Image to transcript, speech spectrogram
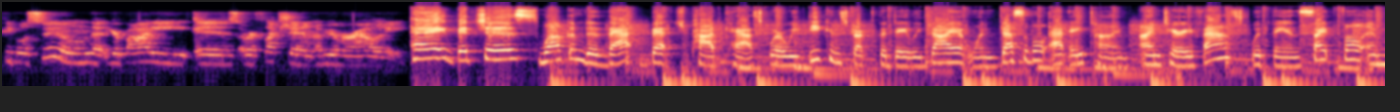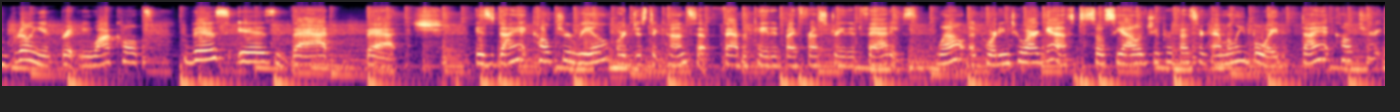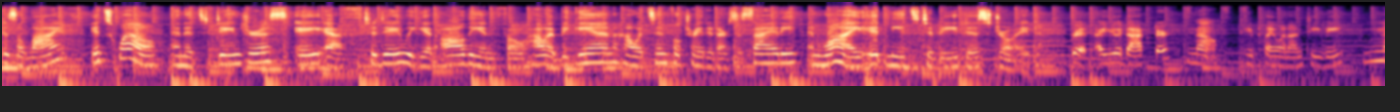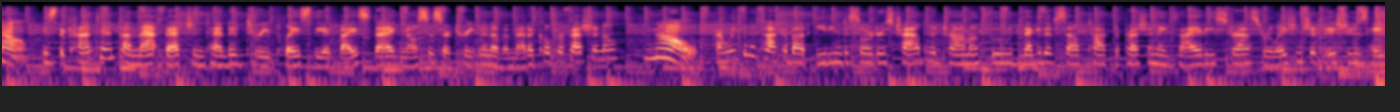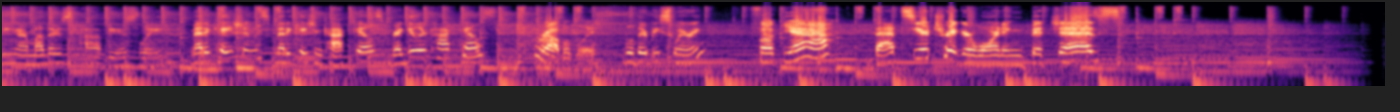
people assume that your body is a reflection of your morality. Hey, bitches! Welcome to That Betch podcast, where we deconstruct the daily diet one decibel at a time. I'm Terry Fast with the insightful and brilliant Brittany Wachholtz. This is That Betch. Is diet culture real or just a concept fabricated by frustrated fatties? Well, according to our guest, sociology professor Emily Boyd, diet culture is alive, it's well, and it's dangerous AF. Today we get all the info how it began, how it's infiltrated our society, and why it needs to be destroyed. Britt, are you a doctor? No. Do you play one on TV? No. Is the content on that betch intended to replace the advice, diagnosis, or treatment of a medical professional? No. Are we going to talk about eating disorders, childhood trauma, food, negative self talk, depression, anxiety, stress, relationship issues, hating our mothers? Obviously. Medications, medication cocktails, regular cocktails? Probably. Will there be swearing? Fuck yeah. That's your trigger warning, bitches.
